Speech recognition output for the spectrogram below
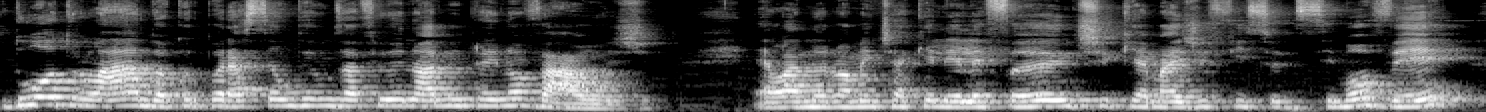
Do outro lado, a corporação tem um desafio enorme para inovar hoje. Ela normalmente é aquele elefante que é mais difícil de se mover,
